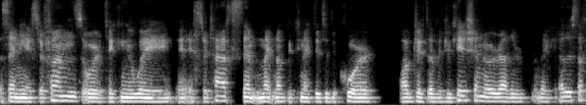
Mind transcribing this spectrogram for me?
assigning extra funds or taking away extra tasks that might not be connected to the core object of education or rather like other stuff.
